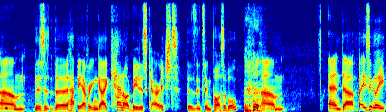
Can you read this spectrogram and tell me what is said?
Um, this is the happy african guy cannot be discouraged. There's, it's impossible. Um, and uh, basically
